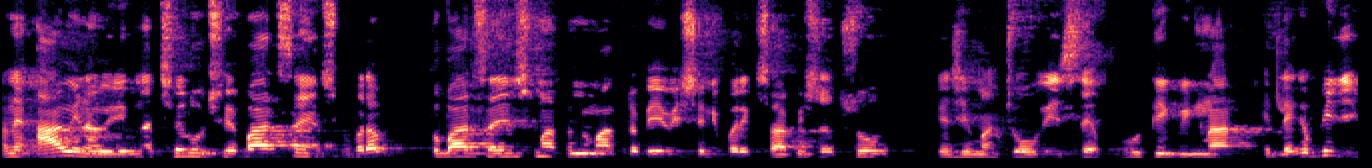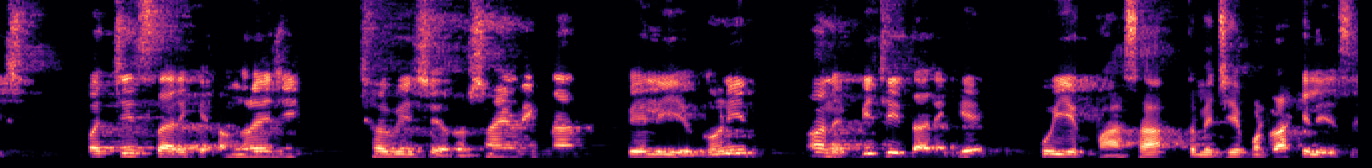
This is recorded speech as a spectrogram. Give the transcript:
અને આવીને આવી રીતના છેલ્લું છે બાર સાયન્સનું બરાબર? તો બાર સાયન્સમાં તમે માત્ર બે વિષયની પરીક્ષા આપી શકશો, કે જેમાં ચોવીસ છે ભૌતિક વિજ્ઞાન, એટલે કે ફિઝિક્સ પચીસ તારીખે અંગ્રેજી, છવ્વીસ છે રસાયણ વિજ્ઞાન પહેલી એ ગણિત, અને બીજી તારીખે કોઈ એક ભાષા, તમે જે પણ રાખેલી હશે,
